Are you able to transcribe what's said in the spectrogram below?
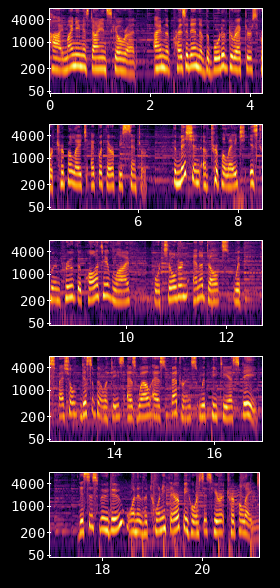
Hi, my name is Diane Skilrud. I am the president of the board of directors for Triple H Equitherapy Center. The mission of Triple H is to improve the quality of life for children and adults with special disabilities as well as veterans with PTSD. This is Voodoo, one of the 20 therapy horses here at Triple H.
